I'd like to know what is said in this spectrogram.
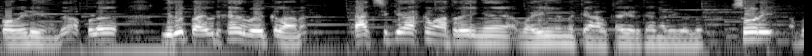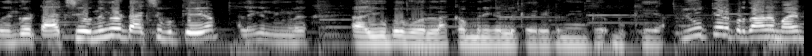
പ്രൊവൈഡ് ചെയ്യുന്നത്. അപ്പോൾ ഇത് പ്രൈവറ്റ് ഹെയർ വെഹിക്കിൾ ആണ്. ടാക്സിക്കാർക്ക് മാത്രമേ ഇങ്ങനെ വഴിയിൽ നിന്നൊക്കെ ആൾക്കാരെ എടുക്കാൻ കഴിയുള്ളൂ. സോറി അപ്പോൾ നിങ്ങൾ ടാക്സി നിങ്ങൾ ടാക്സി ബുക്ക് ചെയ്യാം. അല്ലെങ്കിൽ നിങ്ങൾ യൂബർ പോലുള്ള കമ്പനികളിൽ കയറിയിട്ട് നിങ്ങൾക്ക് ബുക്ക് ചെയ്യാം. യു കെയിൽ പ്രധാനമായും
